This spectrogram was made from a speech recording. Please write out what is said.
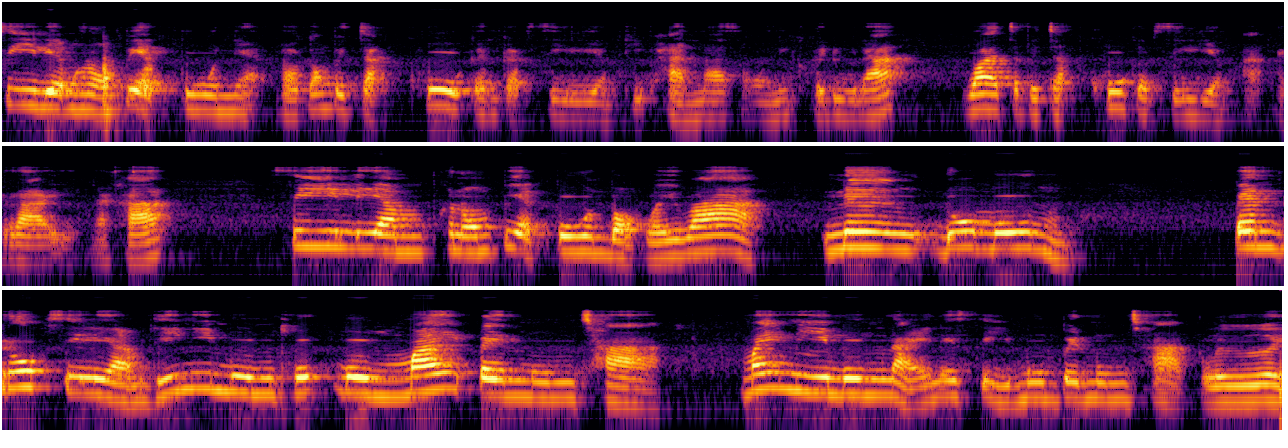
สี่เหลี่ยมขนมเปียกปูนเนี่ยเราต้องไปจับคู่กันกับสี่เหลี่ยมที่ผ่านมาสองวันนี้คอยดูนะ ว่าจะไปจับคู่กับสี่เหลี่ยมอะไรนะคะ สี่เหลี่ยมขนมเปียกปูนบอกไว้ว่า 1. ดูมุม เป็นรูปสี่เหลี่ยมที่มีมุมทุกมุมไม่เป็นมุมฉาก ไม่มีมุมไหนในสี่มุมเป็นมุมฉากเลย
